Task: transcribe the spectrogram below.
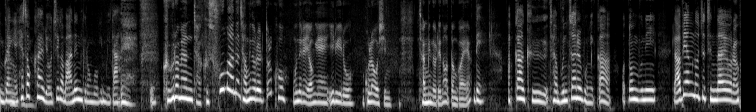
굉장히 그렇군요. 해석할 여지가 많은 그런 곡입니다. 네. 네. 그 그러면 자 그 수많은 장미 노래를 뚫고 오늘의 영예 1위로 골라오신 장미 노래는 어떤 거예요? 네. 아까 그 제가 문자를 보니까 어떤 분이 La Vie en rose 듣나요라고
